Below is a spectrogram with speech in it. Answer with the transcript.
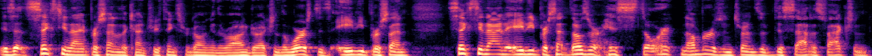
is that 69% of the country thinks we're going in the wrong direction. The worst is 80%, 69 to 80%. Those are historic numbers in terms of dissatisfaction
